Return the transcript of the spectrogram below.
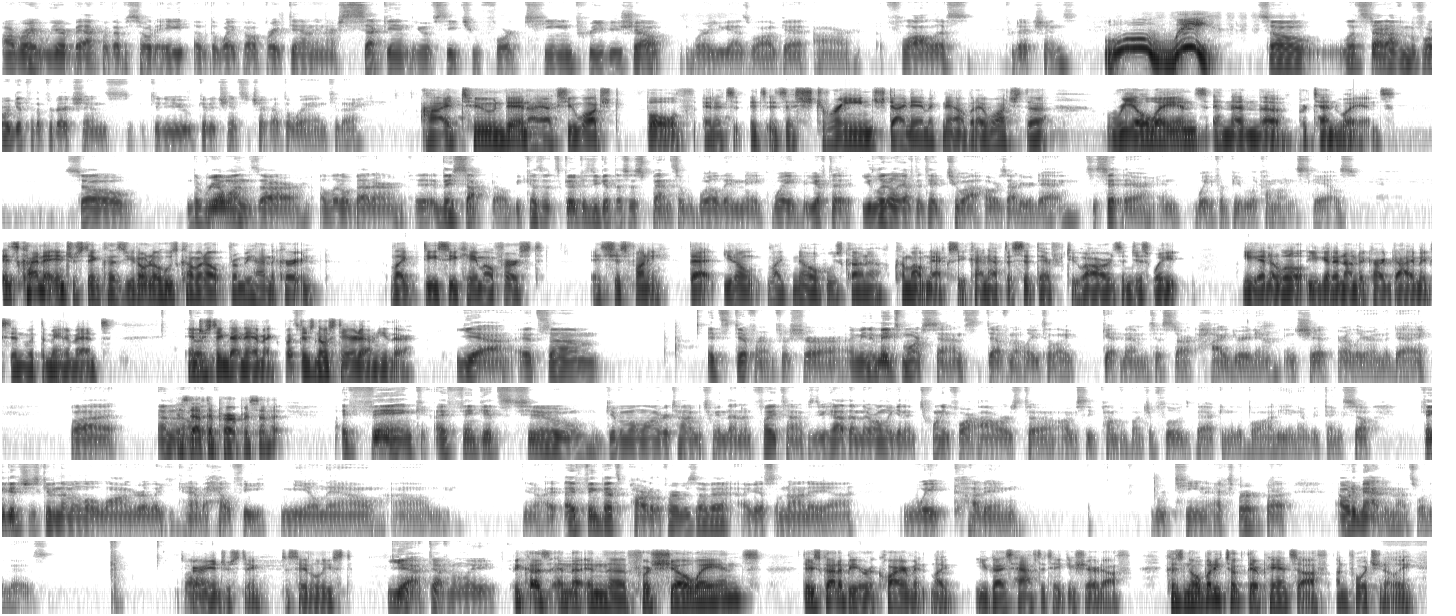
All right, we are back with episode 8 of the White Belt Breakdown in our second UFC 214 preview show, where you guys will all get our flawless predictions. Ooh, wee! So let's start off. And before we get to the predictions, did you get a chance to check out the weigh in today? I tuned in. I actually watched both, and it's it's it's a strange dynamic now. But I watched the real weigh-ins and then the pretend weigh-ins. So the real ones are a little better. They suck though because it's good because you get the suspense of will they make weight, but you have to you literally have to take two hours out of your day to sit there and wait for people to come on the scales. It's kind of interesting because you don't know who's coming out from behind the curtain. Like DC came out first. It's just funny that you don't like know who's gonna come out next. So you kind of have to sit there for two hours and just wait. You get a little, you get an undercard guy mixed in with the main event interesting dynamic, but there's no stare down either. Yeah, it's um it's different for sure. I mean, it makes more sense definitely to like get them to start hydrating and shit earlier in the day. But I don't know. Is that the purpose of it? I think I think it's to give them a longer time between then and fight time because you had them they're only getting 24 hours to obviously pump a bunch of fluids back into the body and everything. So I think it's just giving them a little longer. Like you can have a healthy meal now. Um, you know, I, I, think that's part of the purpose of it. I guess I'm not a uh, weight cutting routine expert, but I would imagine that's what it is. But, very interesting, to say the least. Yeah, definitely. Because in the in the for show weigh-ins, there's got to be a requirement like you guys have to take your shirt off because nobody took their pants off, unfortunately.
